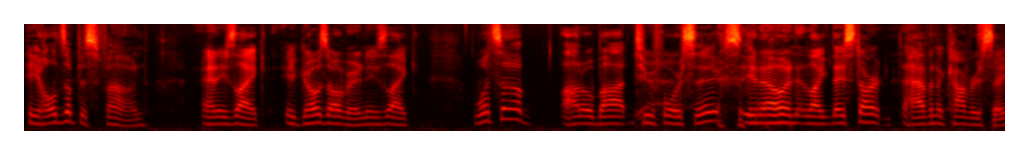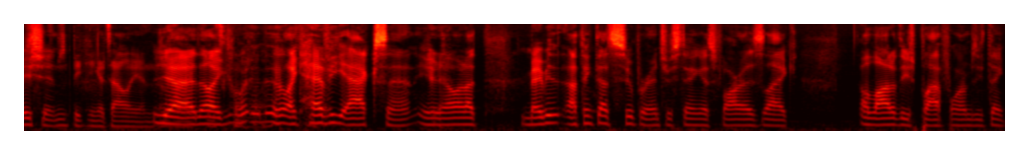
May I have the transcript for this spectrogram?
he holds up his phone, and he's like, he goes over and he's like, "What's up, Autobot two four six?" You know, and like they start having a conversation. speaking Italian. Yeah, they're like w- they're like heavy accent, you know, and I, maybe I think that's super interesting as far as like a lot of these platforms. You think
